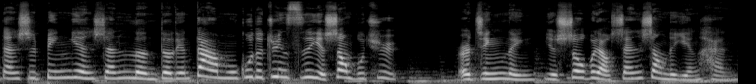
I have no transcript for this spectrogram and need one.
但是冰焰山冷得连大蘑菇的菌丝也上不去，而精灵也受不了山上的严寒。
